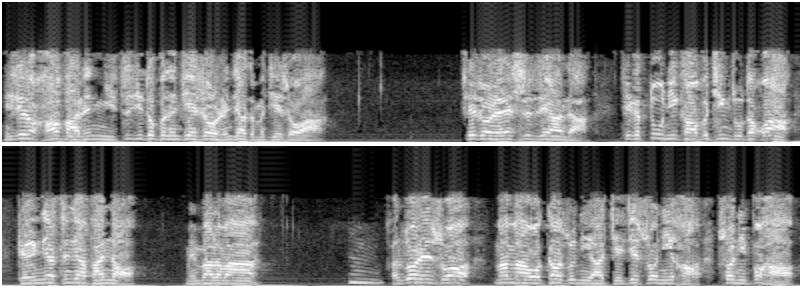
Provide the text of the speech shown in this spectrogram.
你这种好法人你自己都不能接受，人家怎么接受啊？这种人是这样的，这个度你搞不清楚的话，给人家增加烦恼，明白了吗？嗯很多人说妈妈，我告诉你啊，姐姐说你好，说你不好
